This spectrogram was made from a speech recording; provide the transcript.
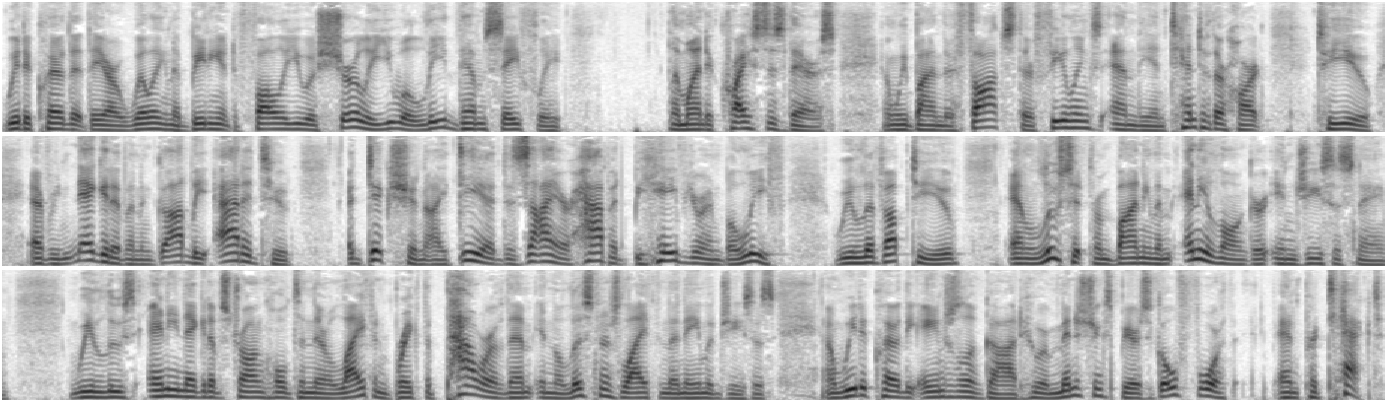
We declare that they are willing and obedient to follow you, as surely you will lead them safely the mind of Christ is theirs, and we bind their thoughts, their feelings, and the intent of their heart to you. Every negative and ungodly attitude, addiction, idea, desire, habit, behavior, and belief, we live up to you and loose it from binding them any longer in Jesus' name. We loose any negative strongholds in their life and break the power of them in the listener's life in the name of Jesus. And we declare the angels of God who are ministering spirits go forth and protect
